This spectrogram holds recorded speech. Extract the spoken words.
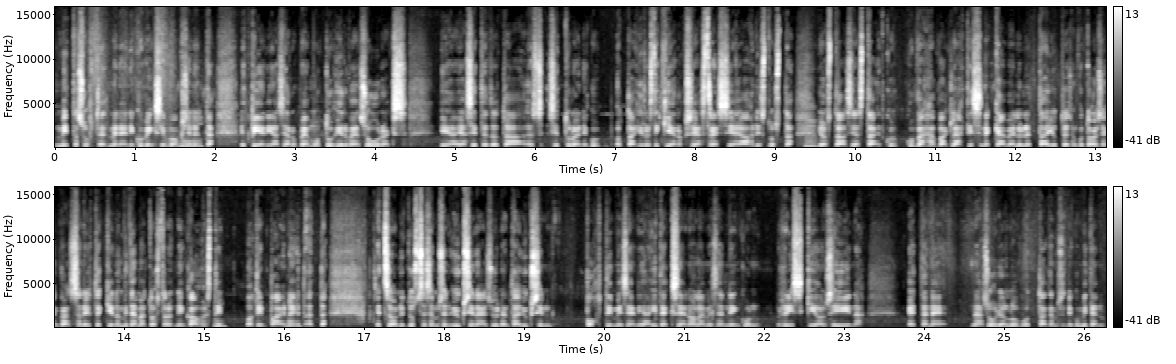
mittasuhteet menee niin kuin vinksin vonksin, niin. että, että pieni asia rupeaa muuttuu hirveän suureksi, ja, ja sitten tota, sit tulee niin kuin, ottaa hirveästi kierroksia, stressiä ja ahdistusta mm. jostain asiasta, että kun, kun vähän vaikka lähtisi sinne kävelylle tai jutteisi jonkun toisen kanssa, niin yhtäkkiä, no mitä mä tuosta nyt niin kauheasti niin. otin paineita. Niin. Että, että se on nyt just se semmoisen yksinäisyyden tai yksin pohtimisen ja itekseen olemisen niin kuin riski on siinä, että ne nämä suhdeluvut tai tämmöiset, niin kuin miten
